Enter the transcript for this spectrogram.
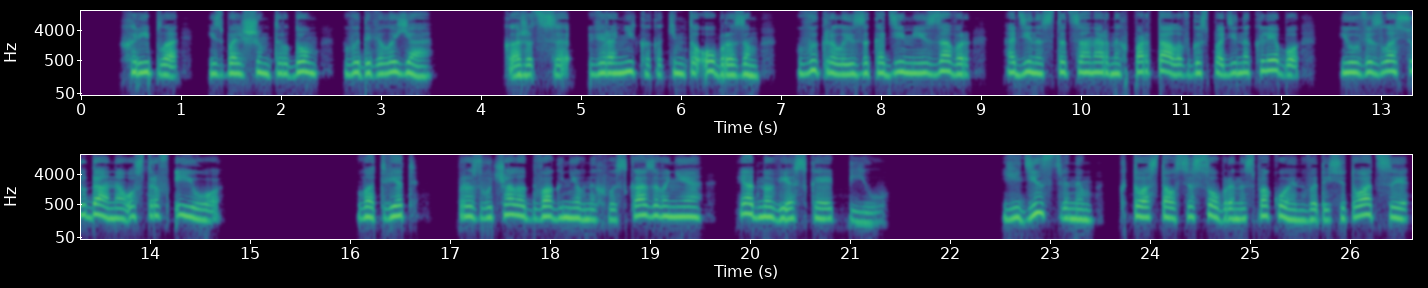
— хрипло и с большим трудом выдавила я. Кажется, Вероника каким-то образом выкрала из Академии Завр один из стационарных порталов господина Клебо и увезла сюда, на остров Ио. В ответ прозвучало два гневных высказывания и одно веское пиу. Единственным, кто остался собран и спокоен в этой ситуации,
